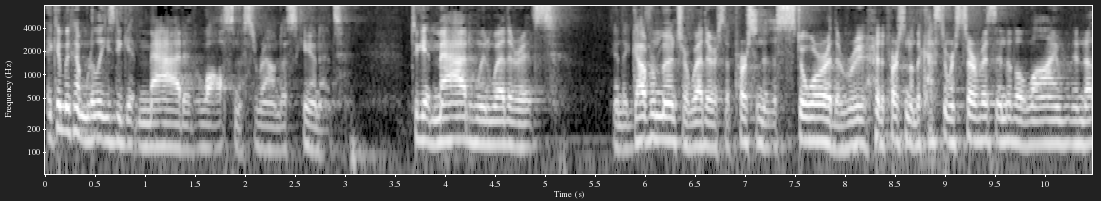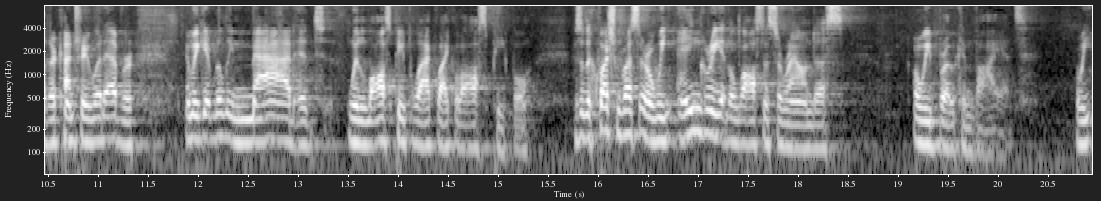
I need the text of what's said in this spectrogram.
it can become really easy to get mad at lostness around us, can it? To get mad when whether it's in the government or whether it's the person at the store or the, or the person on the customer service into the line in another country, whatever. And we get really mad at when lost people act like lost people. And so the question for us are we angry at the lostness around us? Or are we broken by it? Are we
